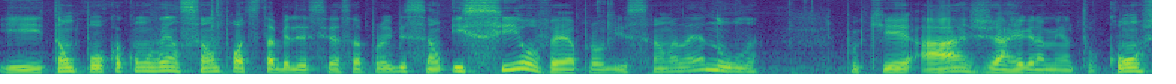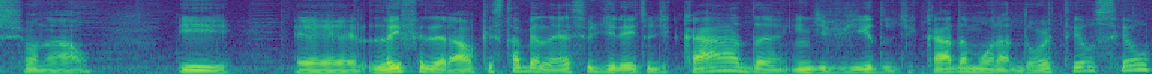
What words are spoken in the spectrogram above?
e tampouco a convenção pode estabelecer essa proibição. E se houver a proibição, ela é nula, porque há já regramento constitucional e é, lei federal que estabelece o direito de cada indivíduo, de cada morador ter o seu,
